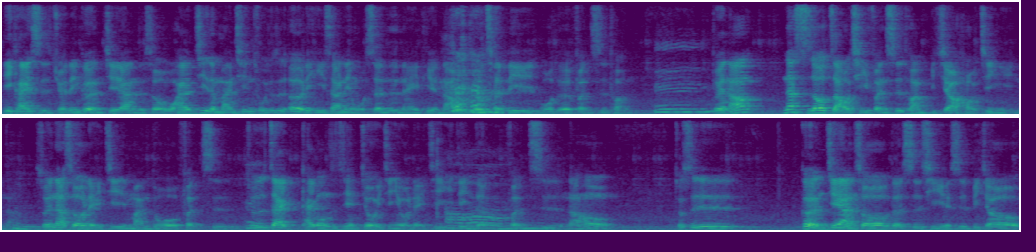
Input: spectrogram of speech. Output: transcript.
一开始决定个人接案的时候，我还记得蛮清楚，就是二零一三年我生日那一天，然后我就成立我的粉丝团。嗯。对，然后那时候早期粉丝团比较好经营啊，嗯。所以那时候累积蛮多粉丝，就是在开公司之前就已经有累积一定的粉丝，然后就是个人接案的时候的时期也是比较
